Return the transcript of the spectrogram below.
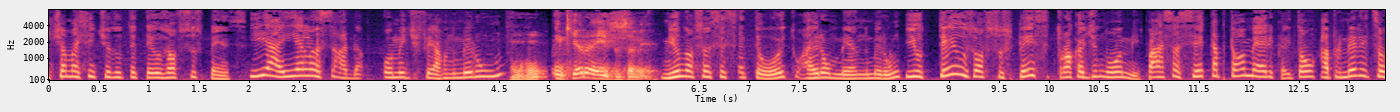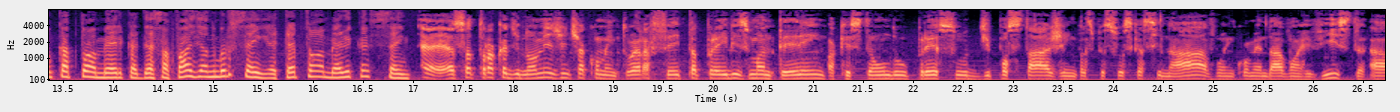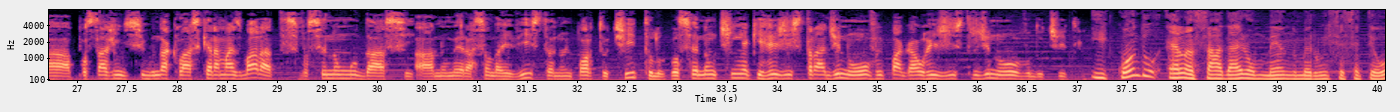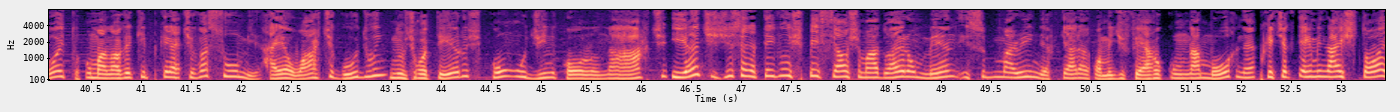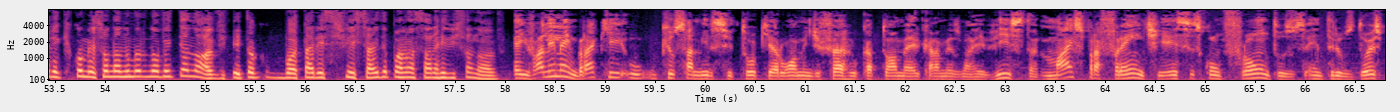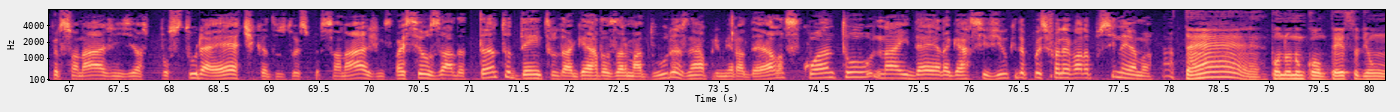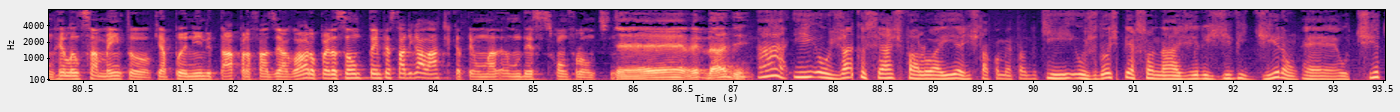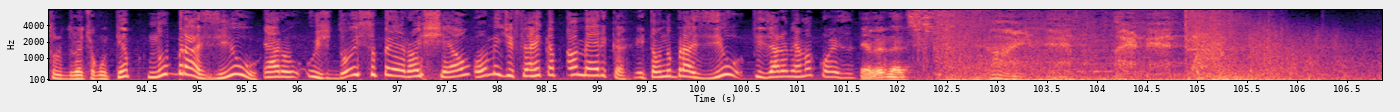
tinha mais sentido ter Tales of Suspense. E aí é lançada Homem de Ferro número 1. Uhum. Em que ano é isso, Samir? 1968, Iron Man número 1. E o Tales of Suspense troca de nome. Passa a ser Capitão América. Então, a primeira edição do Capitão América dessa fase é a número 100. É Capitão América 100. É, essa troca de nome a gente já comentou, era feita para eles manterem a questão do preço de postagem para as pessoas que assinavam, encomendavam a revista. A postagem de segunda classe que era mais barata. Se você não mudasse a numeração da revista, não importa o título, você não tinha que registrar de novo e pagar o registro de novo do título. E quando é lançada Iron Man número 1 em 68, uma nova equipe criativa assume. Aí é o Art Goodwin nos roteiros, com o Gene Colan na arte. E antes disso ainda teve um especial chamado Iron Man e Submariner, que era Homem de Ferro com Namor, né? Porque tinha que terminar a história que começou na número 99. Então botaram esse especial e depois lançaram a revista nova. É, e vale lembrar que o, o que o Samir citou, que era o Homem de Ferro Capitão América na mesma revista, mais pra frente, esses confrontos entre os dois personagens e a postura ética dos dois personagens vai ser usada tanto dentro da Guerra das Armaduras, né, a primeira delas, quanto na ideia da Guerra Civil que depois foi levada pro cinema. Até pondo num contexto de um relançamento que a Panini tá para fazer agora, Operação Tempestade Galáctica tem uma, um desses confrontos. Né? É, verdade. Ah, e já que o Sérgio falou aí, a gente tá comentando que os dois personagens eles dividiram é, o título durante algum tempo. No Brasil, eram os dois super-heróis Shell, Homem de Ferro e Capitão América. Então no Brasil fizeram a mesma coisa. É verdade.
